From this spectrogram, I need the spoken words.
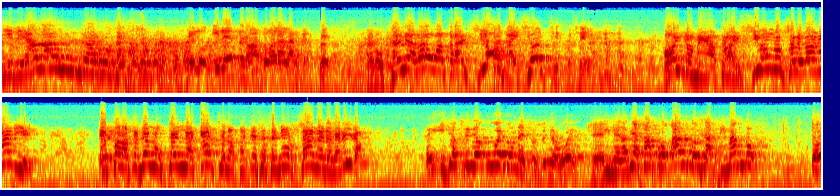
Y le ha dado un garrotazo. Que lo tiré, pero a toda la larga. Pe- Pero usted le ha dado a A traición. traición, chicos, ¿sí? Óigame, a traición no se le da a nadie. Es para tenerlo usted en la cárcel hasta que ese señor sane de la herida. Y yo estoy de acuerdo en eso, señor juez. Sí. Y me la voy a estar frotando y lastimando todo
